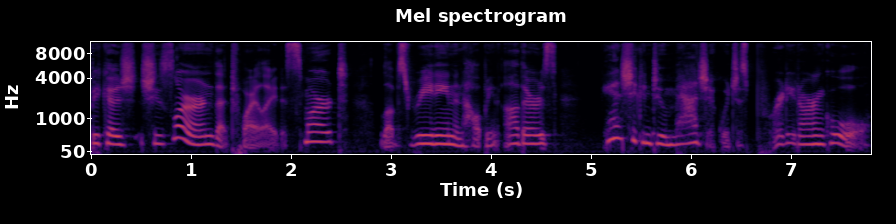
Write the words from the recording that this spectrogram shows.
because she's learned that Twilight is smart, loves reading and helping others, and she can do magic, which is pretty darn cool.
